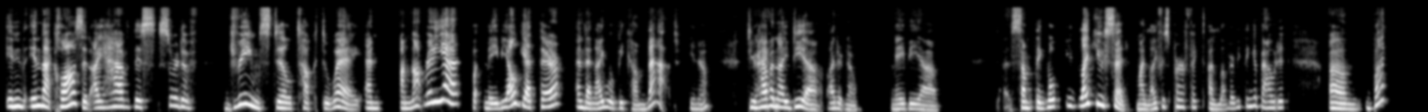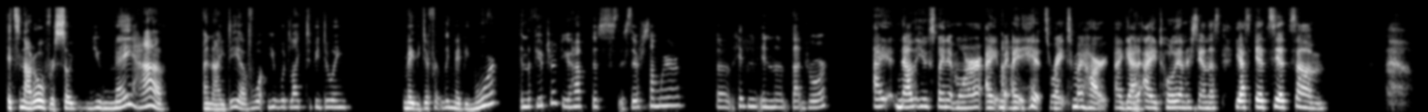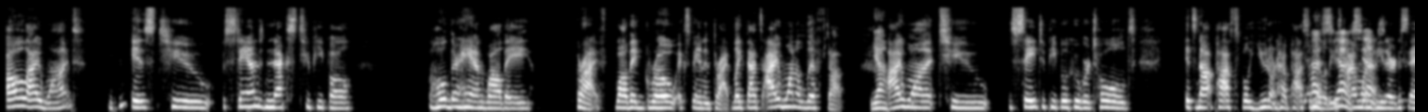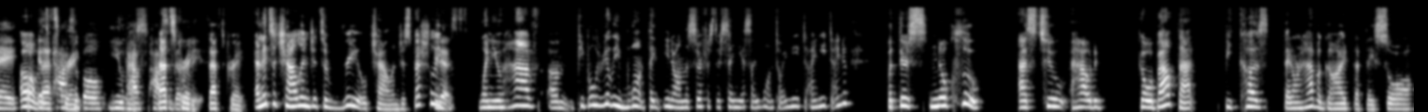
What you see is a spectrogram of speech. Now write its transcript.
in in that closet, I have this sort of dream still tucked away, and I'm not ready yet. But maybe I'll get there and then I will become that, you know? Do you have an mm-hmm. idea? I don't know, maybe uh something well like you said my life is perfect i love everything about it um but it's not over so you may have an idea of what you would like to be doing maybe differently maybe more in the future do you have this is there somewhere uh, hidden in the, that drawer I now that you explain it more, I uh-huh. it hits right to my heart. I get yeah. it. I totally understand this. Yes, it's it's um all I want mm-hmm. is to stand next to people, hold their hand while they thrive, while they grow, expand, and thrive. Like that's I want to lift up. Yeah. I want to say to people who were told it's not possible. You don't have possibilities. Yes, yes, i want to yes. be there to say oh it's possible great. you have possibilities that's great. that's great. And it's a challenge. It's a real challenge especially when you have um, people really want they you know on the surface they're saying yes i want to i need to i need to i know but there's no clue as to how to go about that because they don't have a guide that they saw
